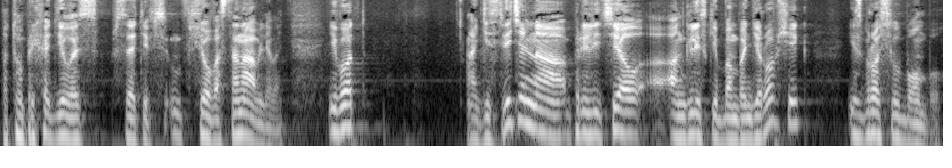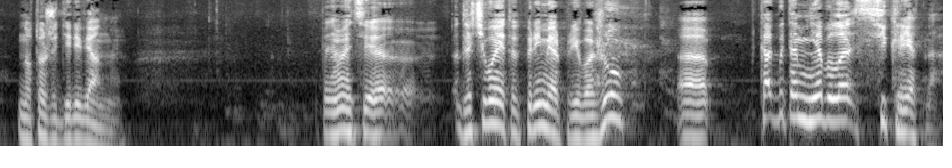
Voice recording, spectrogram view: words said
потом приходилось, кстати, все восстанавливать. И вот а действительно прилетел английский бомбардировщик и сбросил бомбу, но тоже деревянную. Понимаете, для чего я этот пример привожу? Э, как бы там ни было секретно,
